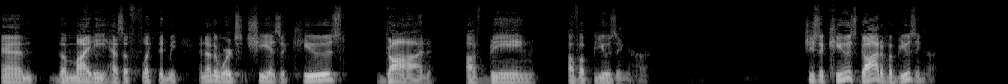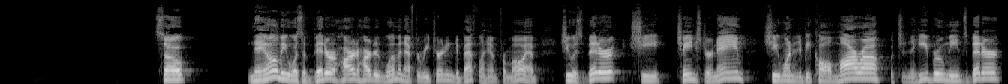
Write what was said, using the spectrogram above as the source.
and the mighty has afflicted me. In other words, she has accused God of being, of abusing her. She's accused God of abusing her. So, Naomi was a bitter, hard hearted woman after returning to Bethlehem from Moab. She was bitter. She changed her name. She wanted to be called Mara, which in the Hebrew means bitter.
